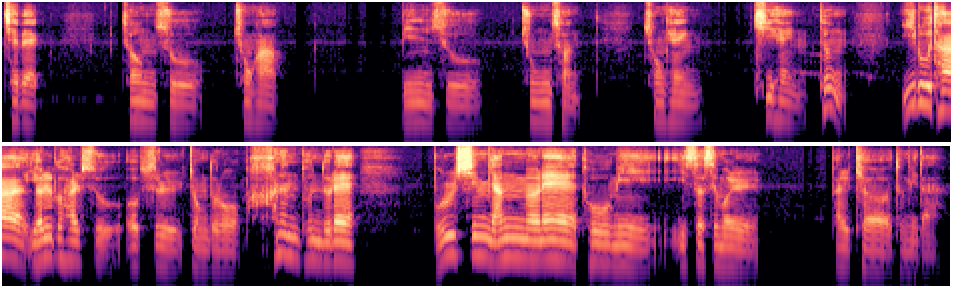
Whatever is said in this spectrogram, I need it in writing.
재백, 정수, 총학, 민수, 중선, 종행, 기행 등 이루 다 열거할 수 없을 정도로 많은 분들의 물심양면의 도움이 있었음을 밝혀둡니다.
